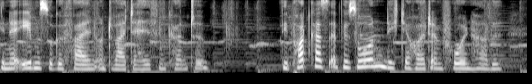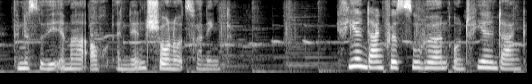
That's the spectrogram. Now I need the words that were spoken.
denen er ebenso gefallen und weiterhelfen könnte. Die Podcast-Episoden, die ich dir heute empfohlen habe, findest du wie immer auch in den Shownotes verlinkt. Vielen Dank fürs Zuhören und vielen Dank,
